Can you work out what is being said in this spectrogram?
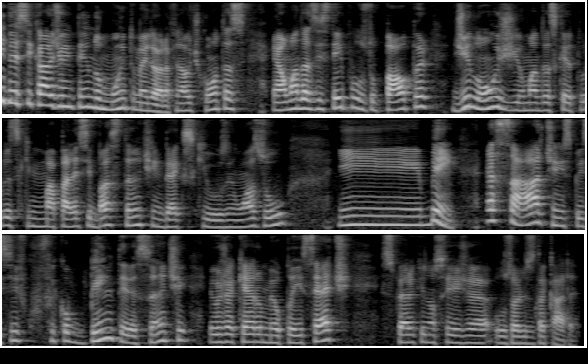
E desse card eu entendo muito melhor, afinal de contas é uma das staples do Pauper, de longe uma das criaturas que aparece bastante em decks que usam o azul. E, bem, essa arte em específico ficou bem interessante, eu já quero o meu playset, espero que não seja os olhos da cara.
